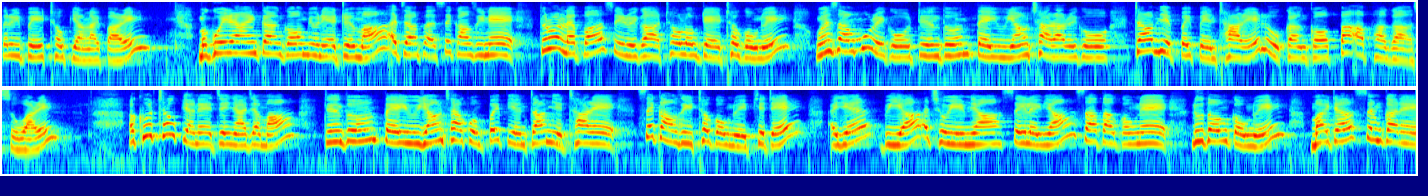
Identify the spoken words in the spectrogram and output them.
သတိပေးထုတ်ပြန်လိုက်ပါတယ်။မကွေးတိုင်းကံကောင်းမြို့နယ်အတွင်းမှာအကြံဖတ်စစ်ကောင်စီနဲ့သူတို့လက်ပါစီတွေကထုတ်လုပ်တဲ့ထုတ်ကုန်တွေဝန်ဆောင်မှုတွေကိုတင်သွင်းသယ်ယူရောင်းချတာတွေကိုတားမြစ်ပိတ်ပင်ထားတယ်လို့ကံကောပအဖကဆိုပါတယ်။ အခုထုတ်ပြန်တဲ့ကြေညာချက်မှာတင်သွင်းတယ်ယူရောင်းချခွင့်ပိတ်ပင်တားမြစ်ထားတဲ့စစ်ကောင်စီထုတ်ကုန်တွေဖြစ်တဲ့အရက်ဘီယာအချိုရည်များစိတ်လိမ်များစားတောက်ကုန်နဲ့လူသုံးကုန်တွေမိုက်တာဆမ်ကနဲ့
